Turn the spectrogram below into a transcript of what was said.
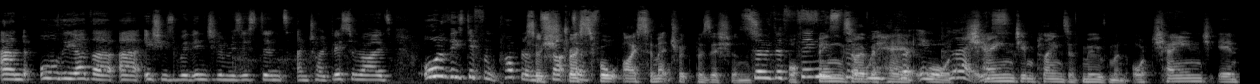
And all the other uh, issues with insulin resistance and triglycerides, all of these different problems. So start to- stressful isometric positions, So the or things things that we overhead, put in or place- change in planes of movement, or change in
